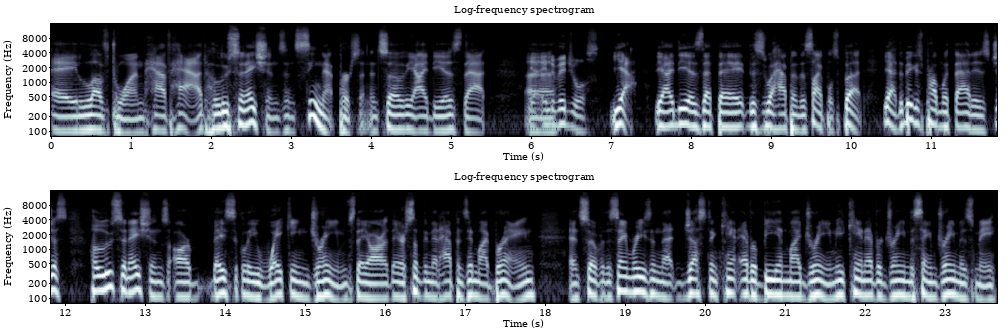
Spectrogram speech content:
a loved one have had hallucinations and seen that person. And so the idea is that Yeah, uh, individuals. yeah. The idea is that they this is what happened to the disciples. But yeah, the biggest problem with that is just hallucinations are basically waking dreams. They are they are something that happens in my brain. And so for the same reason that Justin can't ever be in my dream, he can't ever dream the same dream as me.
